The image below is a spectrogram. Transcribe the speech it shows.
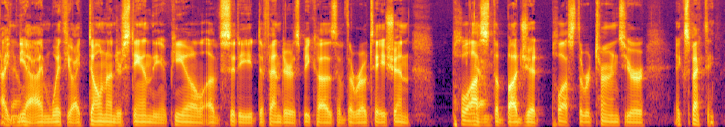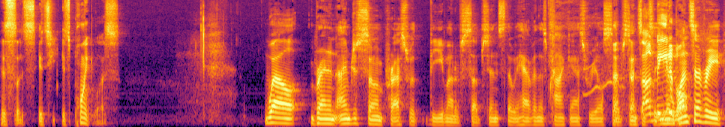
I yeah. yeah. I'm with you. I don't understand the appeal of city defenders because of the rotation, plus yeah. the budget, plus the returns you're expecting. It's it's it's, it's pointless. Well, Brandon, I'm just so impressed with the amount of substance that we have in this podcast. Real substance. It's unbeatable. You know, once every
